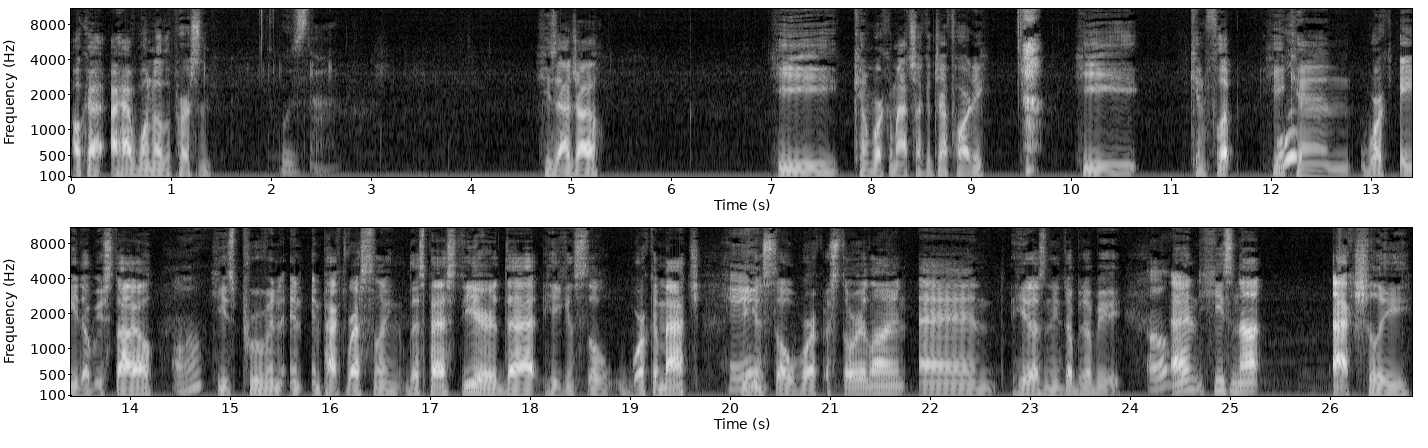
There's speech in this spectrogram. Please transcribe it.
okay. I have one other person. Who's that? He's agile. He can work a match like a Jeff Hardy. he can flip. He Ooh. can work AEW style. Oh, He's proven in Impact Wrestling this past year that he can still work a match. He can still work a storyline, and he doesn't need WWE. oh, And he's not actually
